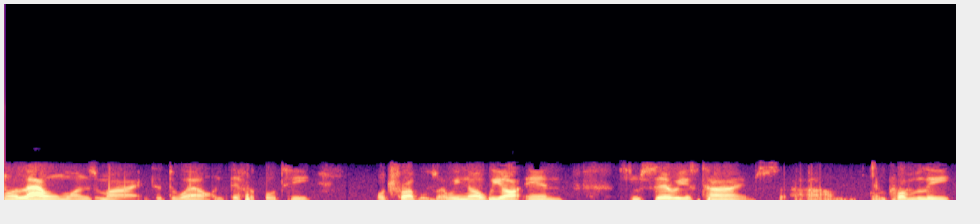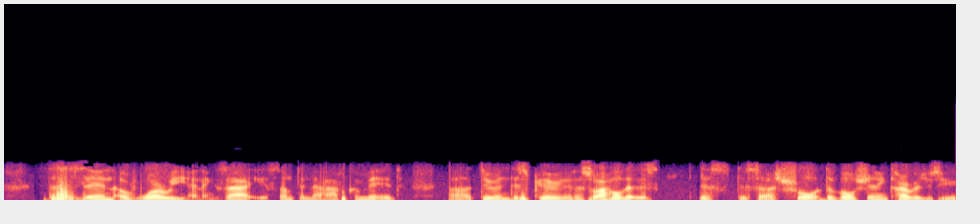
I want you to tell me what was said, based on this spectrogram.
or allowing one's mind to dwell on difficulty or troubles. And we know we are in some serious times, um, and probably the sin of worry and anxiety is something that I've committed uh, during this period. And so I hope that this this this uh, short devotion encourages you.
